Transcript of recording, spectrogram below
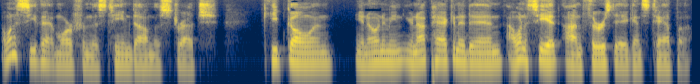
I want to see that more from this team down the stretch. Keep going. You know what I mean? You're not packing it in. I want to see it on Thursday against Tampa.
